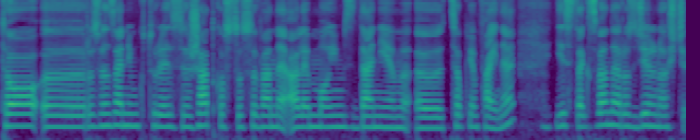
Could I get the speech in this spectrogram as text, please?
to rozwiązaniem, które jest rzadko stosowane, ale moim zdaniem całkiem fajne, jest tak zwana rozdzielność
